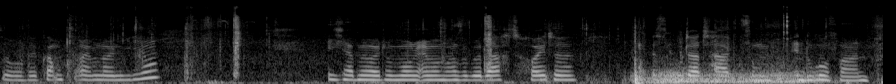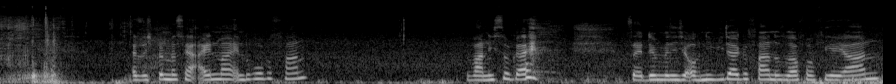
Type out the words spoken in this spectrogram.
So, willkommen zu einem neuen Video. Ich habe mir heute Morgen einfach mal so gedacht, heute ist ein guter Tag zum Enduro-Fahren. Also ich bin bisher einmal Enduro gefahren. War nicht so geil. Seitdem bin ich auch nie wieder gefahren. Das war vor vier Jahren.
